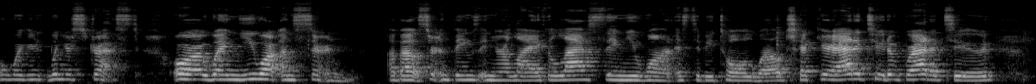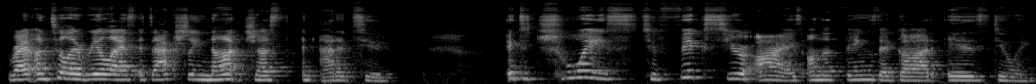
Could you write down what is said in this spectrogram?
or when you're, when you're stressed or when you are uncertain about certain things in your life. The last thing you want is to be told, well, check your attitude of gratitude right? Until I realized it's actually not just an attitude. It's a choice to fix your eyes on the things that God is doing,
